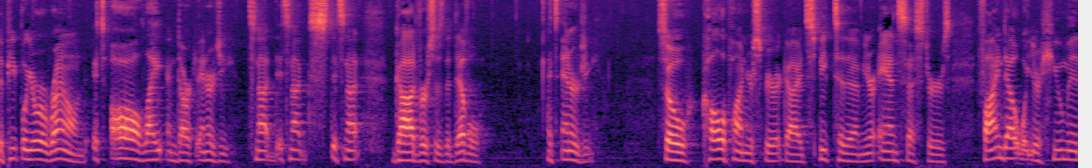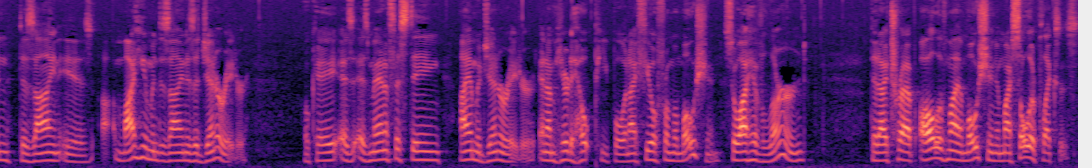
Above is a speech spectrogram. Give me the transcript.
the people you're around, it's all light and dark energy. It's not it's not it's not God versus the devil. It's energy. So call upon your spirit guides, speak to them, your ancestors, find out what your human design is. My human design is a generator. Okay? As as manifesting I am a generator and I'm here to help people and I feel from emotion. So I have learned that I trap all of my emotion in my solar plexus.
